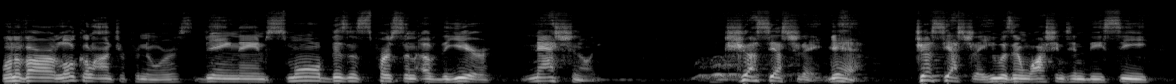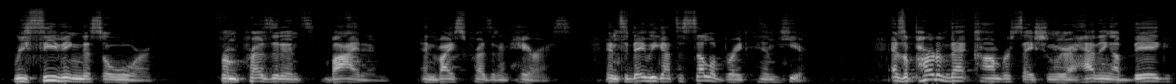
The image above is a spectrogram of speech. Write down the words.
one of our local entrepreneurs being named Small Business Person of the Year nationally. Just yesterday, yeah, just yesterday, he was in Washington, D.C., receiving this award from President Biden and Vice President Harris. And today we got to celebrate him here. As a part of that conversation, we are having a big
